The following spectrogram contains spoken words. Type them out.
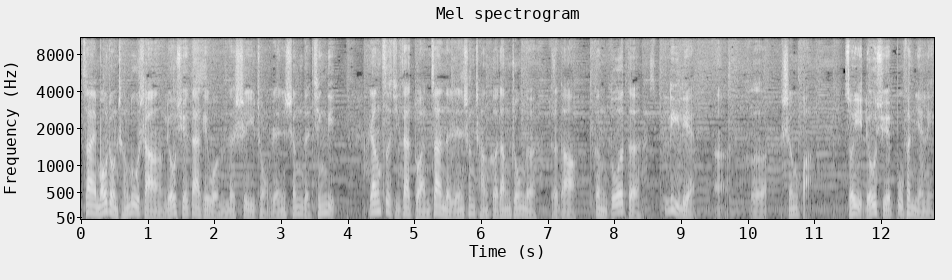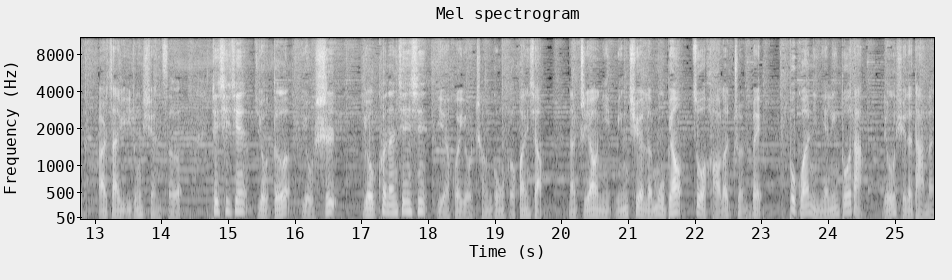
在某种程度上，留学带给我们的是一种人生的经历，让自己在短暂的人生长河当中呢，得到更多的历练，呃。和升华，所以留学不分年龄，而在于一种选择。这期间有得有失，有困难艰辛，也会有成功和欢笑。那只要你明确了目标，做好了准备，不管你年龄多大，留学的大门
